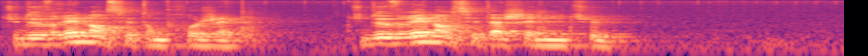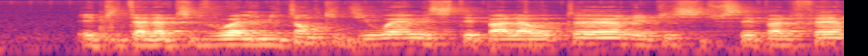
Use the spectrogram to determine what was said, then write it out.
tu devrais lancer ton projet. Tu devrais lancer ta chaîne YouTube. Et puis tu as la petite voix limitante qui dit ouais mais si t'es pas à la hauteur et puis si tu sais pas le faire.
